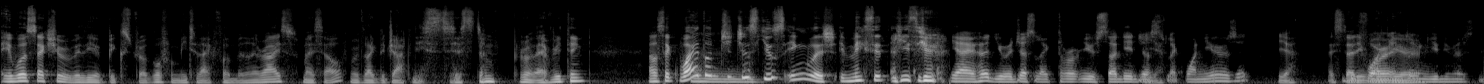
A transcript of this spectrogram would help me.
it was actually really a big struggle for me to like familiarize myself with like the Japanese system for everything. I was like, why don't you hmm. just use English? It makes it easier. Yeah, I heard you were just like throw, you studied just Yeah. like one year, is it? yeah, I studied Before one year, entering university.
